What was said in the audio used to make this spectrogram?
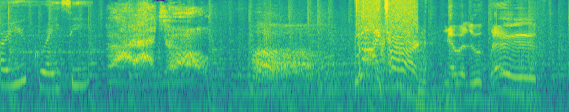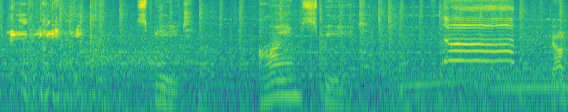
Are you crazy? My turn! Never look back. Speed. I'm speed. Stop! Don't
